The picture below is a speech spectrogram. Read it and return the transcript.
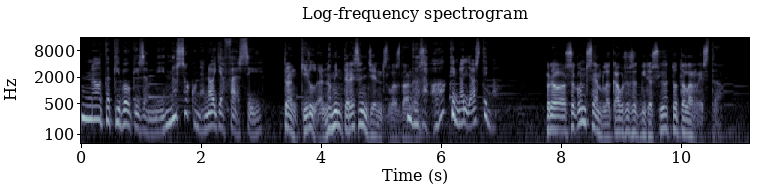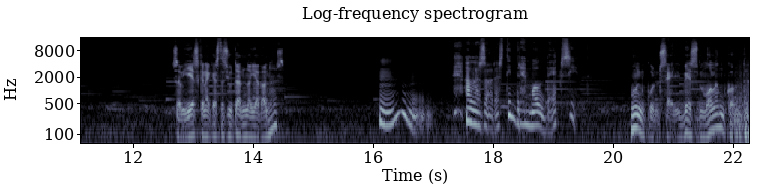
No t'equivoquis amb mi. No sóc una noia fàcil. Tranquil·la, no m'interessen gens les De dones. debò? Quina llàstima. Però, segons sembla, causes admiració a tota la resta. Sabies que en aquesta ciutat no hi ha dones? Mm. Aleshores tindré molt d'èxit. Un consell, ves molt amb compte.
